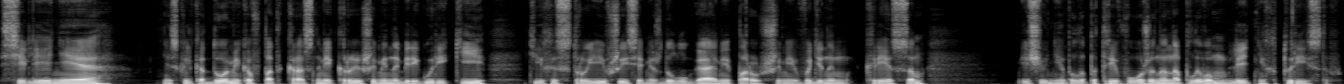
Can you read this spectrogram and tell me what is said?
Селение, несколько домиков под красными крышами на берегу реки, тихо струившиеся между лугами, поросшими водяным кресом, еще не было потревожено наплывом летних туристов.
